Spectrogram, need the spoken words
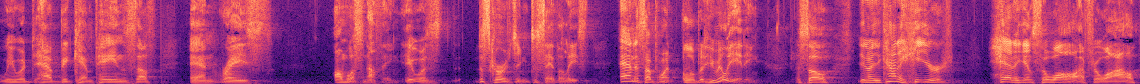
We would have big campaigns and stuff and raise almost nothing. It was discouraging to say the least. And at some point, a little bit humiliating. So, you know, you kind of hit your head against the wall after a while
